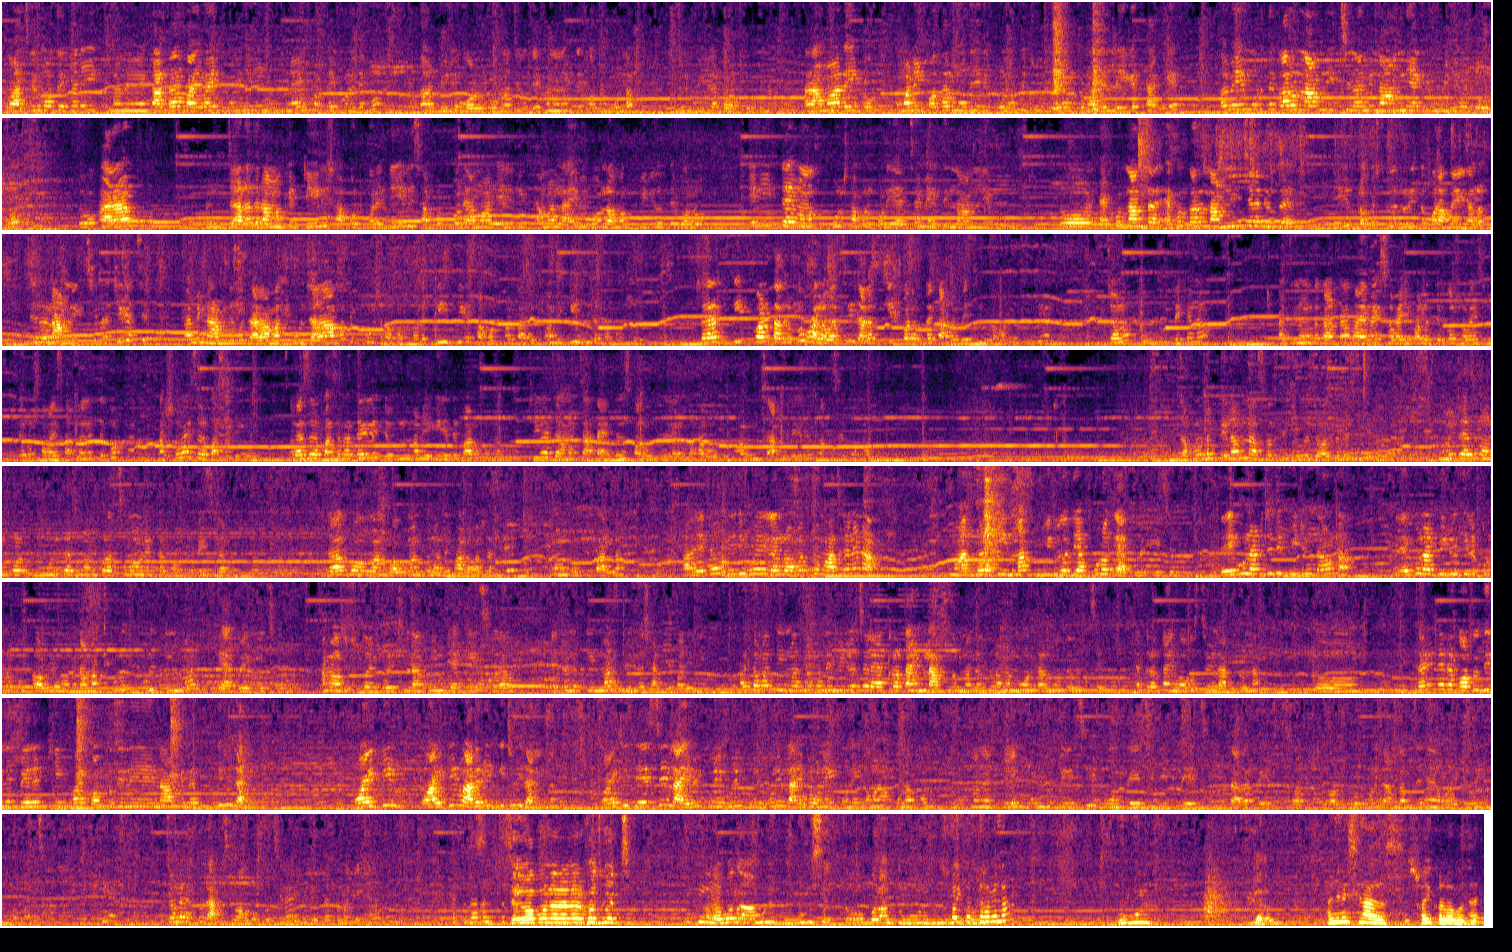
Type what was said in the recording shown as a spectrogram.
তো আজকের মতো এখানেই মানে tata bye bye good evening good night সবটাই করে দেবো। তার ভিডিও বড় করব না, যেহেতু এখানে অনেকটাই কথা বললাম যদি ভিডিও বড় করব না। আর আমার এই আমার এই কথার মধ্যে যদি কোনো কিছু ভুল তোমাদের লেগে থাকে, তো আমি এই মুহূর্তে কারও নাম নিচ্ছি না, আমি নাম নিয়ে একদিন ভিডিও করব। তো কারা যারা যারা আমাকে ডেইলি সাপোর্ট করে ডেইলি সাপোর্ট করে আমার এলবি আমার লাইভে বলো, আমার ভিডিওতে বলো এনি টাইম আমাকে ফুল সাপোর্ট করে যাচ্ছে, আমি একদিন নাম নেব। তো এখন নামটা, এখন কারও নাম নিচ্ছে না, যেহেতু ডেইলি ব্লগের সঙ্গে জড়িত করা হয়ে গেল, সেজন্য নাম নিচ্ছি না, ঠিক আছে? আমি নাম নেব। যারা আমার ফুল যারা আমাকে ফুল সাপোর্ট করে পিস দিকে সাপোর্ট করে, তাদেরকে আমি পিস দিকে সাপোর্ট করি। যারা স্কিপ করে, তাদেরকেও ভালোবাসি, যারা স্কিপ করে তাদেরকে আরও বেশি ভালোবাসি ঠিক আছে? চলো, দেখে নাও। আজকের মতো টাটা বাই বাই সবাই ভালো থেকো, সবাই সুস্থ থেকো, সবাই সাবধানে থেকো। আর সবাই সবার পাশে থেকো সবাই সবার পাশে না থাকলে কেউ কিন্তু আমি এগিয়ে যেতে পারব না। ঠিক আছে? আমার চাটা একদিন সর্বত হয়ে গেল, কথা বলতে। ভাবুন চা খেতে গেলে সব সাথে কথা যখন ওটা পেলাম না, সত্যি চোখে জল চলে এসেছিল মনিটাইজেশন অন কর মনিটাইজেশন অন করার সময় অনেকটা কষ্ট পেয়েছিলাম। যাক ভগবান ভগবান তোমাদের ভালোবাসাতে অন করতে পারলাম। আর এটাও দেরি হয়ে গেল। আমার তো মাঝখানে না, মাঝখানে তিন মাস ভিডিও দেওয়া পুরো গ্যাপ হয়ে গেছিল রেগুলার যদি ভিডিও দাও না রেগুলার ভিডিও দিলে কোনো রকম প্রবলেম হবে না। আমার পুরো পুরো তিন মাস গ্যাপ হয়ে গেছিল আমি অসুস্থ হয়ে পড়েছিলাম ইন্ডিয়া গিয়েছিলাম এর জন্য তিন মাস ভিডিও ছাড়তে পারিনি। হয়তো আমার তিন মাসের মধ্যে ভিডিও ছাড়া এতটা টাইম লাগতো না, যতটা আমার মনটার মধ্যে হচ্ছে, এতটা টাইম অবশ্যই লাগতো না। তো জানি না এটা কত দিনে পেলে ঠিক হয় কত দিনে না পেলে, কিছু জানি না। ওয়াইটির ওয়াইটির বারে কিছুই জানি না। ওয়াইটিতে এসে লাইভে ঘুরে ঘুরে ঘুরে ঘুরে লাইভে অনেক অনেক আমার আপন মানে ফ্রেন্ড বন্ধু পেয়েছি বোন পেয়েছি দিদি পেয়েছি দাদা পেয়েছি সব গল্প করে জানলাম যে হ্যাঁ ওই আছে ঠিক আছে? চলো একটু রাখছি গল্প করছি না ভিডিওটা একটু দাঁড়াও, একটু সেই অপনারায়ণের খোঁজ করছি। আরে বলো আমি গুগল সে তো বললাম তো গুগল সই করতে হবে না? গুগল আমি সই করব বোধ হয়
